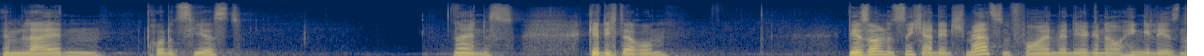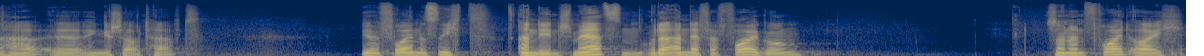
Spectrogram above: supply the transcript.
im Leiden produzierst. Nein, das geht nicht darum. Wir sollen uns nicht an den Schmerzen freuen, wenn ihr genau hingelesen, äh, hingeschaut habt. Wir freuen uns nicht an den Schmerzen oder an der Verfolgung, sondern freut euch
